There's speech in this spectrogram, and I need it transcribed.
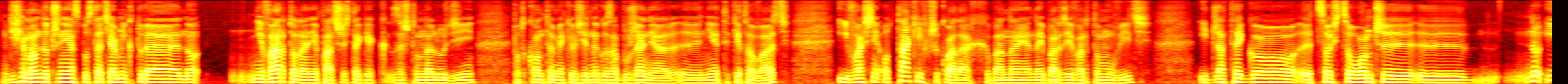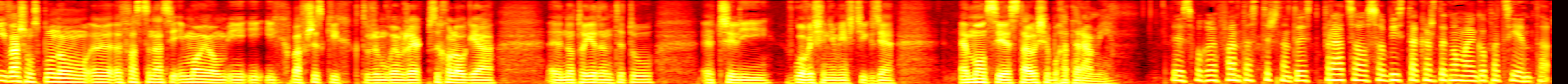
Dzisiaj mam do czynienia z postaciami, które no, nie warto na nie patrzeć, tak jak zresztą na ludzi, pod kątem jakiegoś jednego zaburzenia, y, nie etykietować. I właśnie o takich przykładach chyba naj, najbardziej warto mówić. I dlatego y, coś, co łączy y, no i waszą wspólną fascynację, i moją, i, i, i chyba wszystkich, którzy mówią, że jak psychologia, no to jeden tytuł, czyli w głowie się nie mieści, gdzie emocje stały się bohaterami. To jest w ogóle fantastyczne. To jest praca osobista każdego mojego pacjenta.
